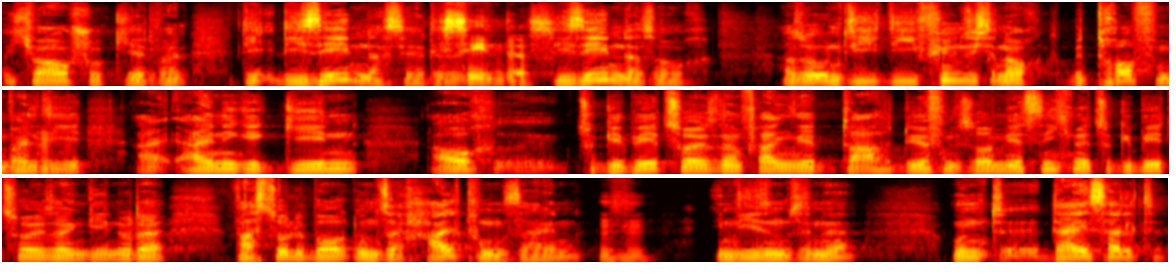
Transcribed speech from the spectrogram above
ich war auch schockiert, weil die, die sehen das ja. Die sehen das. Die sehen das auch. Also und die, die fühlen sich dann auch betroffen, weil sie, e- einige gehen auch äh, zu Gebetshäusern, dann fragen sie, da dürfen, sollen wir jetzt nicht mehr zu Gebetshäusern gehen oder was soll überhaupt unsere Haltung sein in diesem Sinne? Und äh, da ist halt,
